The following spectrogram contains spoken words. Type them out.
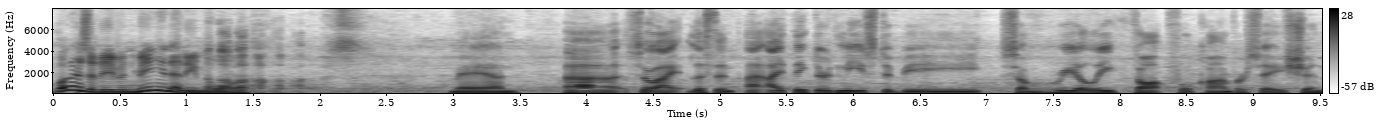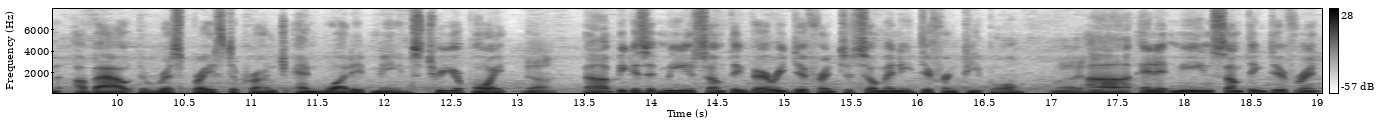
What does it even mean anymore? Man, uh, so I listen. I, I, think there needs to be some really thoughtful conversation about the risk-based approach and what it means. To your point, yeah, uh, because it means something very different to so many different people, right. uh, and it means something different.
